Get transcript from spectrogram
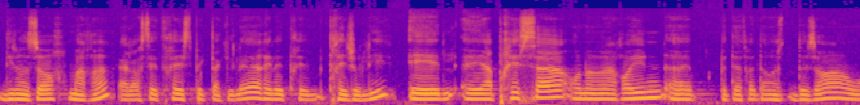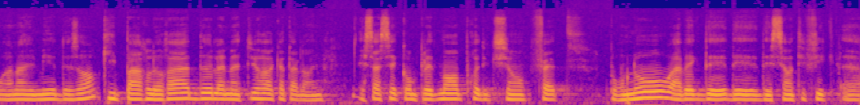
dinosaure marin. Alors c'est très spectaculaire, il est très, très joli. Et, après ça, on en aura une, euh, peut-être dans deux ans ou un an et demi, deux ans, qui parlera de la nature à Catalogne. Et ça, c'est complètement production faite pour nous, avec des, scientifiques euh,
